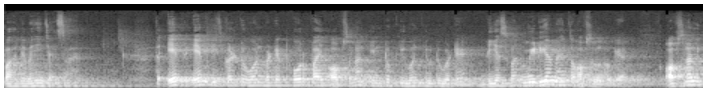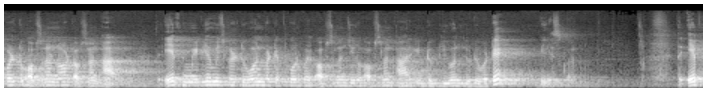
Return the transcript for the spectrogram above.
पहले वहीं जैसा है तो F M is equal to one बटे four pi epsilon into Q one Q two बटे डी एस वन मीडियम है तो ऑप्शन हो गया epsilon equal to epsilon naught epsilon R तो F medium is equal to one बटे four pi epsilon zero epsilon R into Q one Q two बटे डी एस वन तो F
